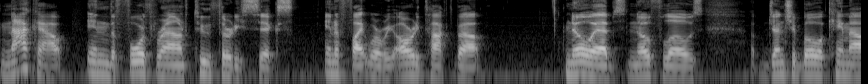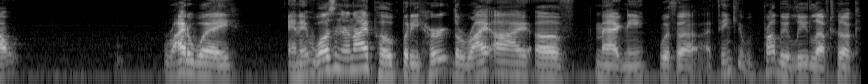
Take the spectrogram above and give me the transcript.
knockout in the fourth round, 236, in a fight where we already talked about no ebbs, no flows. Gente Boa came out right away, and it wasn't an eye poke, but he hurt the right eye of Magny with a, I think it was probably a lead left hook.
